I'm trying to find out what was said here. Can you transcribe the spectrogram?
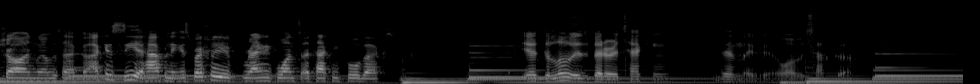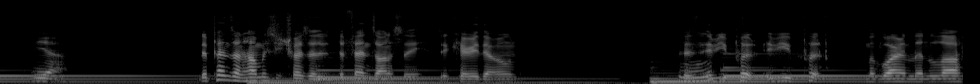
Shaw and Wan-Bissaka. I can see it happening, especially if Rangnick wants attacking fullbacks. Yeah, Dalot is better attacking than like Wan-Bissaka. Yeah. Depends on how much he tries to defend, honestly, to carry their own. Because Mhm. if you put if you put Maguire and Lindelof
